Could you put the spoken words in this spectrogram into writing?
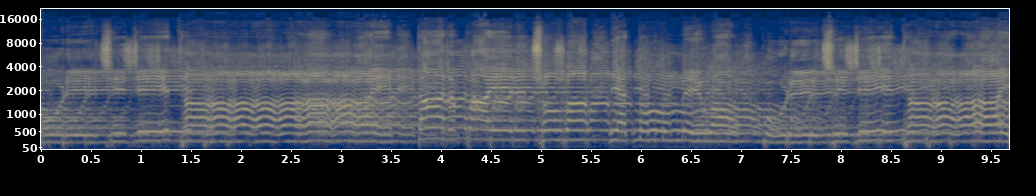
পড়েছে যে থায়। তার পায়ের ছোঁয়া এত মেওয়া পড়েছে যে থায়।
